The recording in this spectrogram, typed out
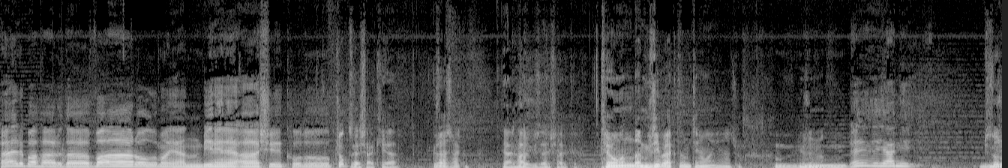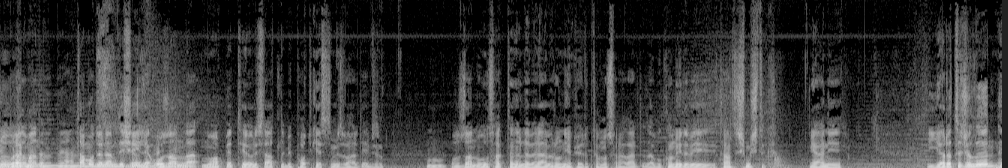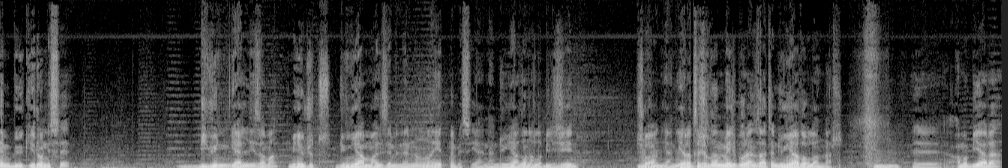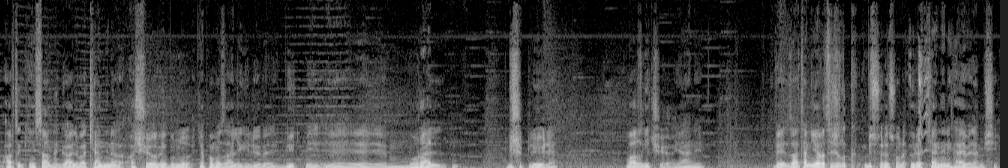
Her baharda var olmayan birine aşık olup. Çok güzel şarkı ya. Güzel şarkı. Yani harbi güzel şarkı. Teoman'ın da müziği bıraktı değil mi Teoman ya? Çok Hüzünlü. Hmm, E, yani biz müziği onu o bırakmak zaman da yani. tam o dönemde şeyle Ozan'la Muhabbet Teorisi adlı bir podcast'imiz vardı ya bizim. Hı. Ozan Oğuz Haktanır'la beraber onu yapıyorduk tam o sıralarda da bu konuyu da bir tartışmıştık. Yani Yaratıcılığın en büyük ironisi bir gün geldiği zaman mevcut dünya malzemelerinin ona yetmemesi. Yani hani dünyadan alabileceğin şu an yani yaratıcılığın mecburen zaten dünyada olanlar. Hı hı. Ee, ama bir ara artık insan galiba kendini aşıyor ve bunu yapamaz hale geliyor ve büyük bir e, moral düşüklüğüyle vazgeçiyor. Yani ve zaten yaratıcılık bir süre sonra üretkenliğini kaybeden bir şey.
